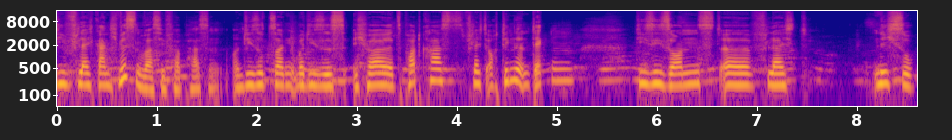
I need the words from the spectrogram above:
die vielleicht gar nicht wissen, was sie verpassen und die sozusagen über dieses, ich höre jetzt Podcasts, vielleicht auch Dinge entdecken, die sie sonst äh, vielleicht nicht so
